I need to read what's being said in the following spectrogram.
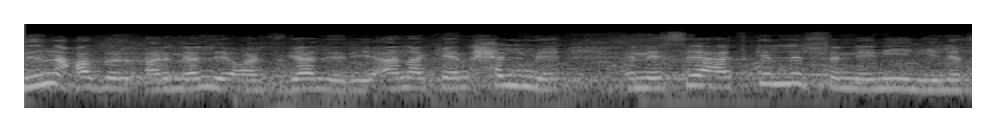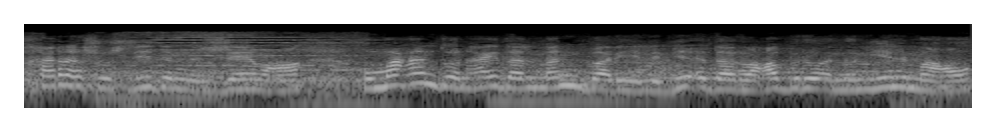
من عبر Arneli Art Gallery أنا كان حلمي إني ساعد كل الفنانين اللي تخرجوا جديد من الجامعة وما عندهم هيدا المنبر اللي بيقدروا عبره إنهم يلمعوا.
